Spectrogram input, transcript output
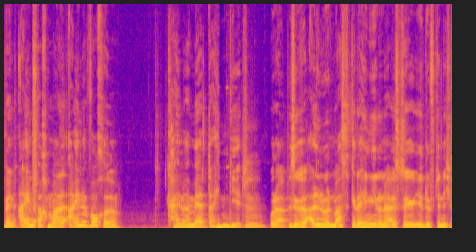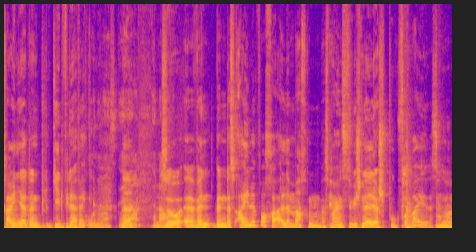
Wenn einfach mal eine Woche keiner mehr dahin geht. Hm. Oder beziehungsweise alle nur mit Maske dahin gehen und dann heißt, ihr dürft hier nicht rein, ja, dann geht wieder weg. Ohne Maske, ne? ja, genau. So, äh, wenn, wenn das eine Woche alle machen, was meinst du, wie schnell der Spuk vorbei ist? Mhm. Ne?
